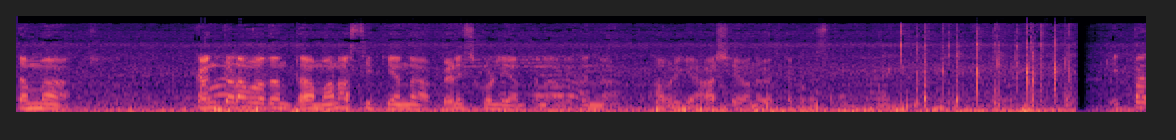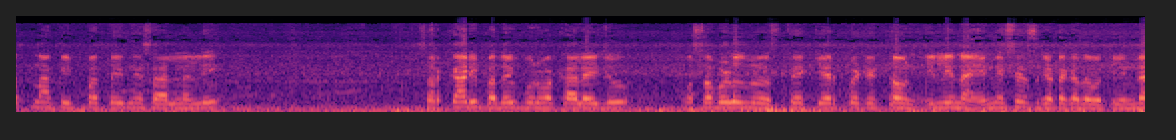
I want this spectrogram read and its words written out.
ತಮ್ಮ ಕಂಕಣವಾದಂತಹ ಮನಸ್ಥಿತಿಯನ್ನು ಬೆಳೆಸಿಕೊಳ್ಳಿ ಅಂತ ನಾನು ಇದನ್ನು ಅವರಿಗೆ ಆಶಯವನ್ನು ವ್ಯಕ್ತಪಡಿಸ್ತೀನಿ. ಇಪ್ಪತ್ನಾಲ್ಕು, ಇಪ್ಪತ್ತೈದನೇ ಸಾಲಿನಲ್ಲಿ ಸರ್ಕಾರಿ ಪದವಿ ಪೂರ್ವ ಕಾಲೇಜು ಹೊಸಬಳೂರು ರಸ್ತೆ ಕೇರ್ಪೇಟೆ ಟೌನ್, ಇಲ್ಲಿನ ಎನ್ ಎಸ್ ಎಸ್ ಘಟಕದ ವತಿಯಿಂದ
